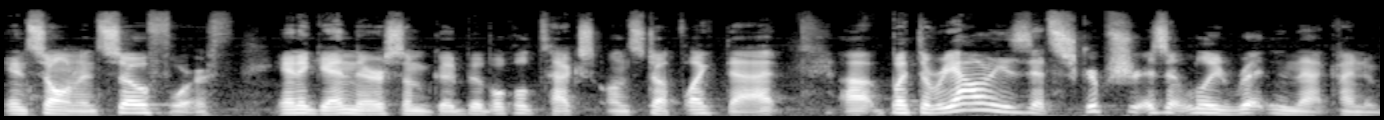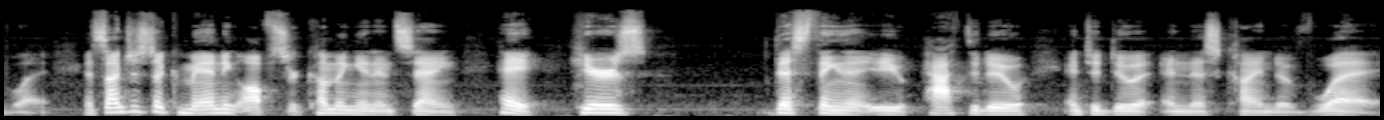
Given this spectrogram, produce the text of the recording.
and so on and so forth. And again, there are some good biblical texts on stuff like that. Uh, but the reality is that Scripture isn't really written in that kind of way. It's not just a commanding officer coming in and saying, hey, here's this thing that you have to do, and to do it in this kind of way.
